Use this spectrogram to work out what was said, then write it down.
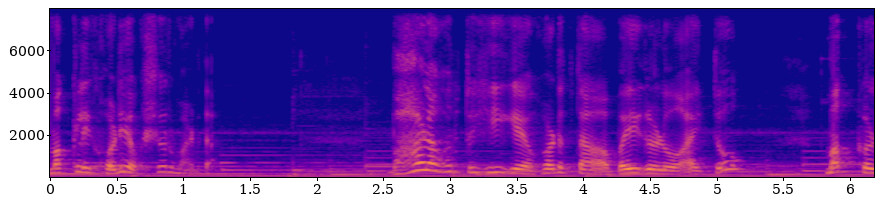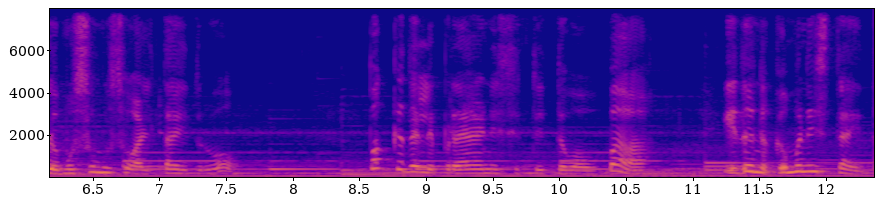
ಮಕ್ಕಳಿಗೆ ಹೊಡೆಯೋಕೆ ಶುರು ಮಾಡ್ದ. ಬಹಳ ಹೊತ್ತು ಹೀಗೆ ಹೊಡೆತ ಬೈಗಳು ಆಯಿತು. ಮಕ್ಕಳು ಮುಸು ಮುಸು ಅಳ್ತಾ ಇದ್ರು. ಪಕ್ಕದಲ್ಲಿ ಪ್ರಯಾಣಿಸುತ್ತಿದ್ದವ ಒಬ್ಬ ಇದನ್ನು ಗಮನಿಸ್ತಾ ಇದ್ದ.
